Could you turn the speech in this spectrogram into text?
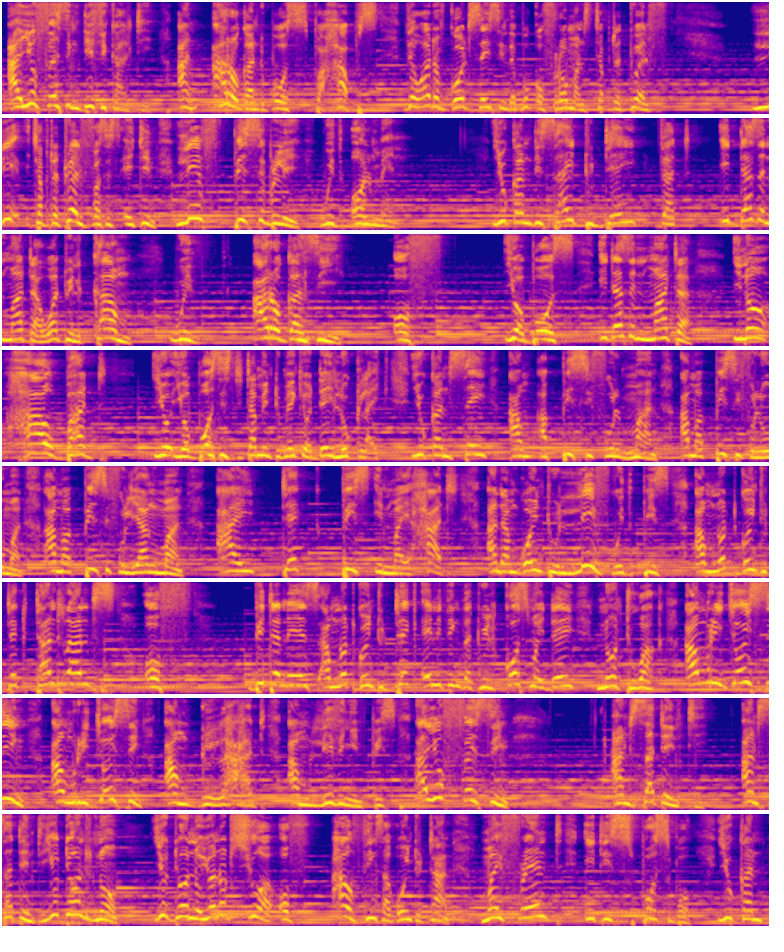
Are you facing difficulty? An arrogant boss, perhaps. The word of God says in the book of Romans, chapter 12, chapter 12, verses 18 live peaceably with all men. You can decide today that it doesn't matter what will come with arrogancy of your boss. It doesn't matter, you know, how bad your, your boss is determined to make your day look like. You can say, I'm a peaceful man. I'm a peaceful woman. I'm a peaceful young man. I take peace in my heart and I'm going to live with peace. I'm not going to take tantrums of bitterness. I'm not going to take anything that will cause my day not to work. I'm rejoicing. I'm rejoicing. I'm glad. I'm living in peace. Are you facing uncertainty? Uncertainty. You don't know. You don't know. You're not sure of how things are going to turn. My friend, it is possible. You can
